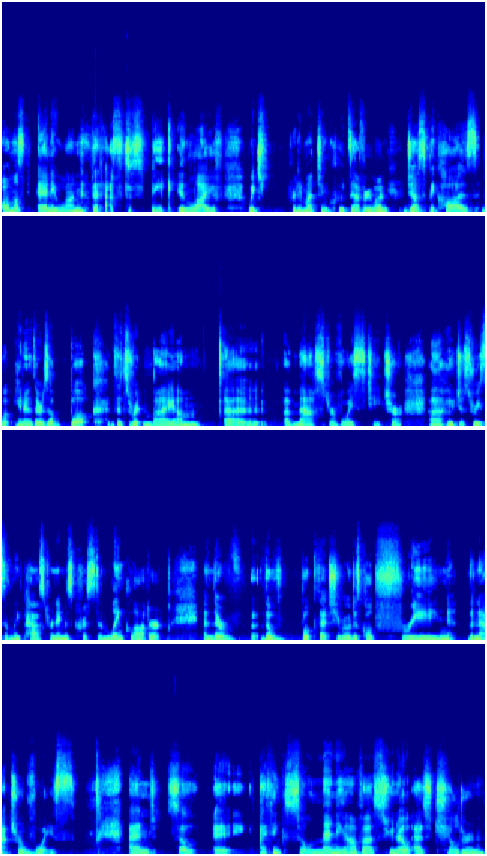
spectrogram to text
almost anyone that has to speak in life which pretty much includes everyone just because you know there's a book that's written by um, uh, a master voice teacher uh, who just recently passed. Her name is Kristin Linklater, and the book that she wrote is called "Freeing the Natural Voice." And so eh, I think so many of us, you know, as children,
